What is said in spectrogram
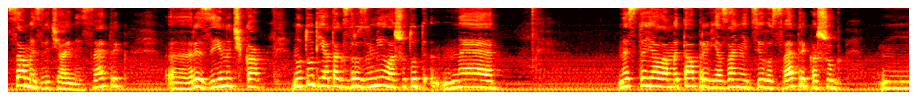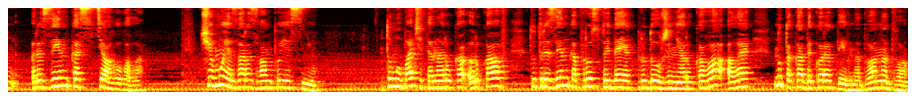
Саме звичайний светрик, е, резиночка. Ну тут я так зрозуміла, що тут не, не стояла мета при в'язанні цього светрика, щоб резинка стягувала. Чому я зараз вам поясню? Тому, бачите, на рука- рукав тут резинка просто йде як продовження рукава, але ну, така декоративна, 2 на 2.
